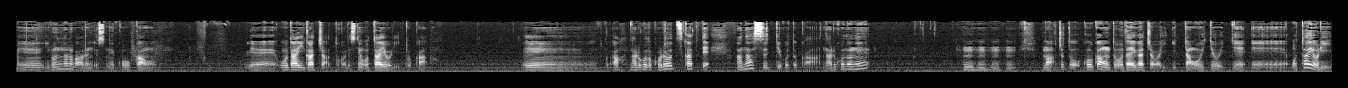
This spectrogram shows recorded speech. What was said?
えー、いろんなのがあるんですね、効果音。えお題ガチャとかですね、お便りとか、えあ、なるほど、これを使って話すっていうことか。なるほどね。ふんふんふんふん。まあ、ちょっと効果音とお題ガチャは一旦置いておいて、えー、お便り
